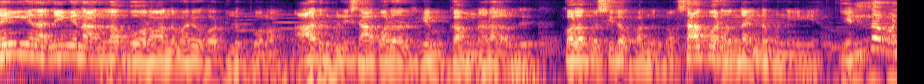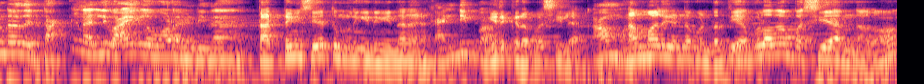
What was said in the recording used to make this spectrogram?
நீங்க நான் நீங்க நான்லாம் போறோம் அந்த மாதிரி ஹோட்டலுக்கு போறோம். ஆர்டர் பண்ணி சாப்பாடு வரதுக்கே முக்கால் மணி நேரம் ஆகுது. கொலை பசியில உட்காந்துருக்கோம் சாப்பாடு வந்தா என்ன பண்ணுவீங்க? என்ன பண்றது? டக்குன்னு அள்ளி வாய்க்குல ஓட வேண்டியதான் தட்டையும் சேர்த்து முழுங்கிடுவீங்க தானே? கண்டிப்பா. இருக்கிற பசியில. நம்மளுக்கு என்ன பண்றது? எவ்வளவுதான் பசியா இருந்தாலும்.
